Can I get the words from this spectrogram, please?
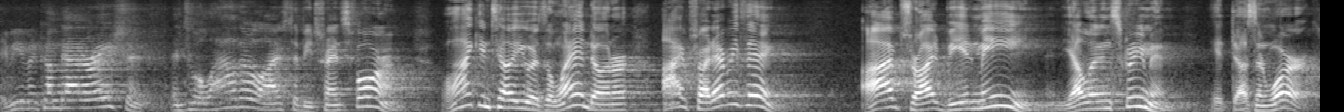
maybe even come to adoration, and to allow their lives to be transformed. Well, I can tell you as a landowner, I've tried everything. I've tried being mean and yelling and screaming. It doesn't work.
